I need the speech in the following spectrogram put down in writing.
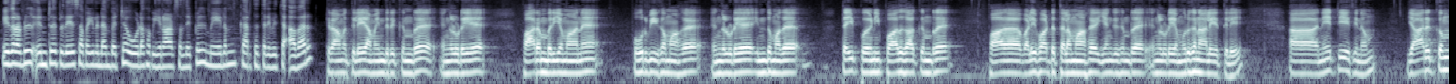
இது தொடர்பில் இன்று பிரதேச சபையில் இடம்பெற்ற ஊடகவியலாளர் சந்திப்பில் மேலும் கருத்து தெரிவித்த அவர் கிராமத்திலே அமைந்திருக்கின்ற எங்களுடைய பாரம்பரியமான பூர்வீகமாக எங்களுடைய இந்து மதத்தை பேணி பாதுகாக்கின்ற பா வழிபாட்டு தலமாக இயங்குகின்ற எங்களுடைய முருகன் ஆலயத்திலே நேற்றைய தினம் யாருக்கும்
